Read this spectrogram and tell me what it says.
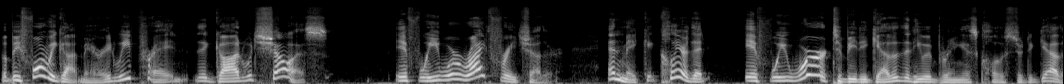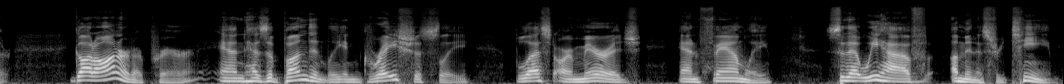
But before we got married, we prayed that God would show us if we were right for each other and make it clear that if we were to be together, that He would bring us closer together. God honored our prayer and has abundantly and graciously blessed our marriage and family so that we have a ministry team.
